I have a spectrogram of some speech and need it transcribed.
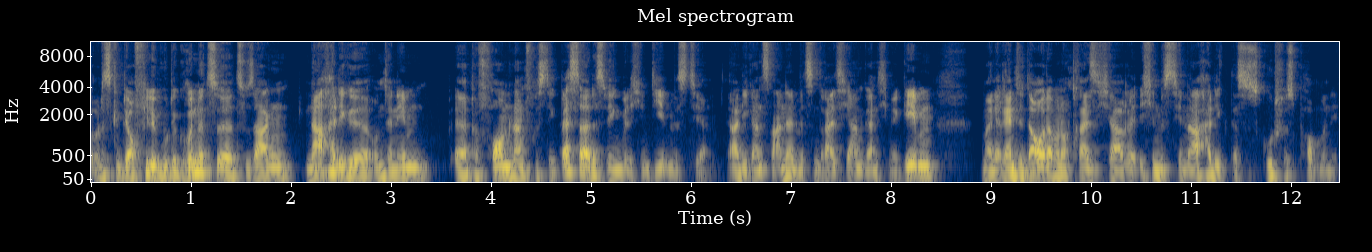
oder es gibt ja auch viele gute Gründe zu, zu sagen, nachhaltige Unternehmen äh, performen langfristig besser, deswegen will ich in die investieren. Ja, die ganzen anderen wird es in 30 Jahren gar nicht mehr geben. Meine Rente dauert aber noch 30 Jahre. Ich investiere nachhaltig, das ist gut fürs Portemonnaie.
